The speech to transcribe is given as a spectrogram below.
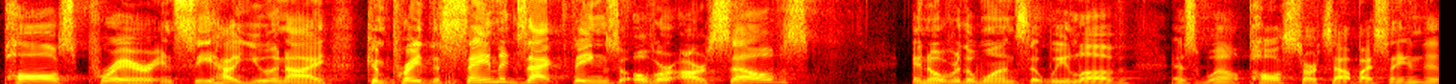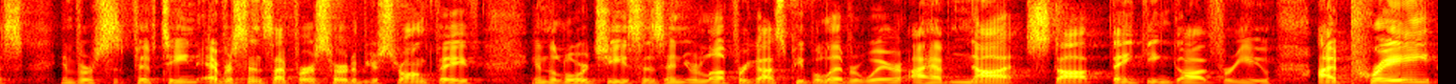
Paul's prayer and see how you and I can pray the same exact things over ourselves and over the ones that we love as well. Paul starts out by saying this in verse 15 Ever since I first heard of your strong faith in the Lord Jesus and your love for God's people everywhere, I have not stopped thanking God for you. I pray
